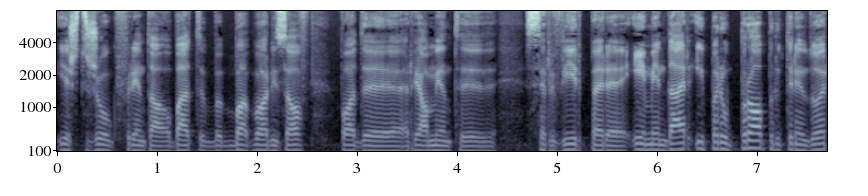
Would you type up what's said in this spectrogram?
este jogo frente ao Bate Borisov pode realmente servir para emendar e para o próprio treinador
